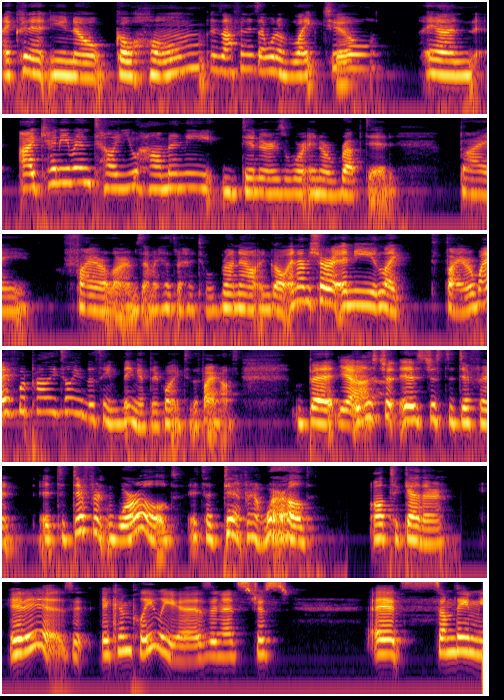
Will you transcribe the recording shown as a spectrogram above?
I couldn't, you know, go home as often as I would have liked to. And I can't even tell you how many dinners were interrupted by fire alarms that my husband had to run out and go. And I'm sure any like fire wife would probably tell you the same thing if they're going to the firehouse. But Yeah. it was just it's just a different it's a different world. It's a different world altogether. It is. It it completely is, and it's just it's something that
